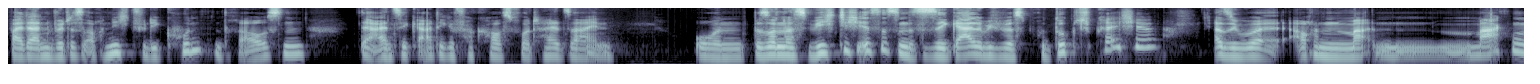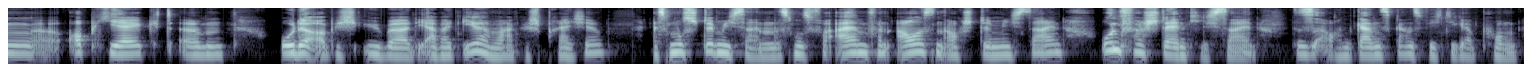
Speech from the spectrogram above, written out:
weil dann wird es auch nicht für die Kunden draußen der einzigartige Verkaufsvorteil sein. Und besonders wichtig ist es, und es ist egal, ob ich über das Produkt spreche, also über auch ein, Ma ein Markenobjekt ähm, oder ob ich über die Arbeitgebermarke spreche, es muss stimmig sein und es muss vor allem von außen auch stimmig sein und verständlich sein. Das ist auch ein ganz, ganz wichtiger Punkt.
